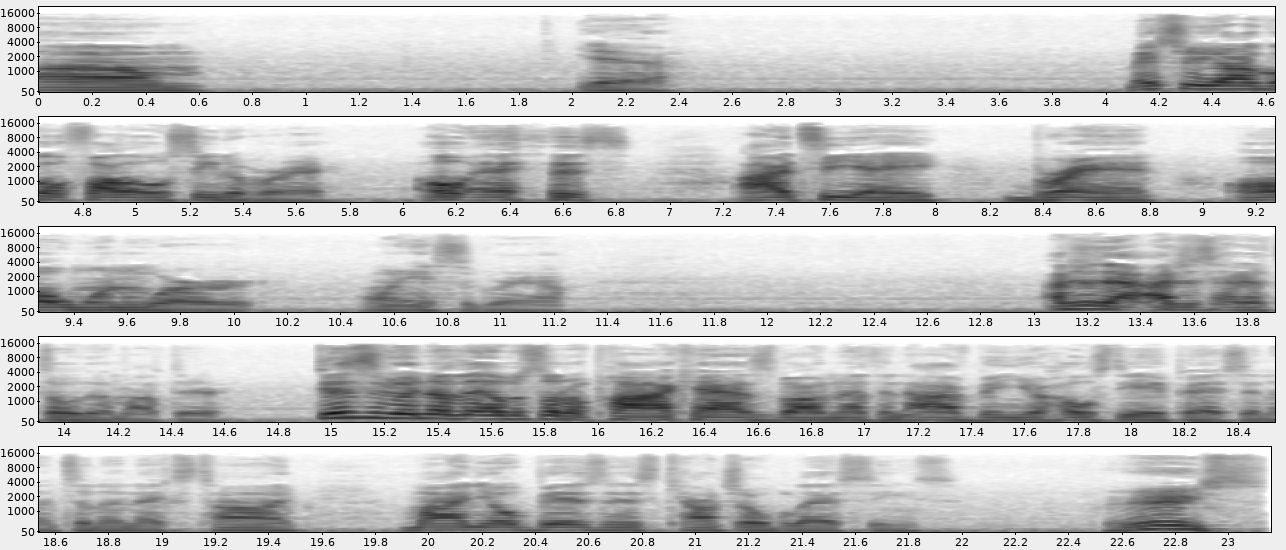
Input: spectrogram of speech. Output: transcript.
um, yeah. Make sure y'all go follow Osita Brand. O S I T A Brand, all one word on Instagram. I just I just had to throw them out there. This has been another episode of Podcast About Nothing. I've been your host, the Apex, and until the next time, mind your business, count your blessings. Peace.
